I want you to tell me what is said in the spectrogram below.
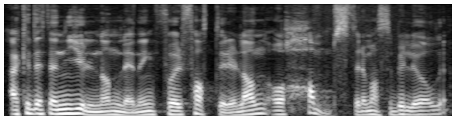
Er ikke dette en gyllen anledning for fattigere land å hamstre masse billig olje?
